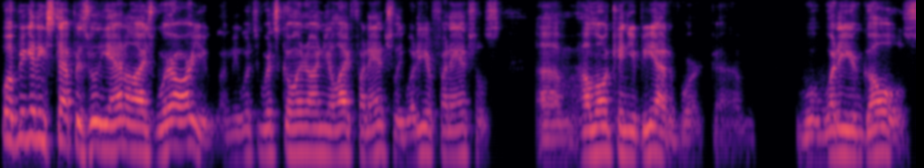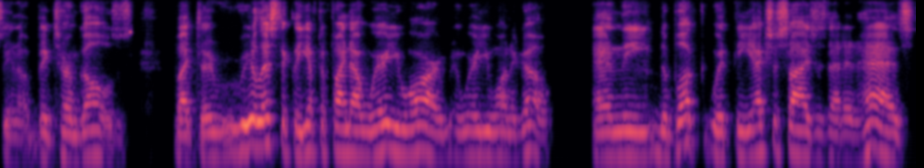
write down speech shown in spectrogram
Well, beginning step is really analyze where are you? I mean, what's what's going on in your life financially? What are your financials? Um, how long can you be out of work? Um, what are your goals? You know, big term goals. But uh, realistically, you have to find out where you are and where you want to go. And the the book with the exercises that it has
